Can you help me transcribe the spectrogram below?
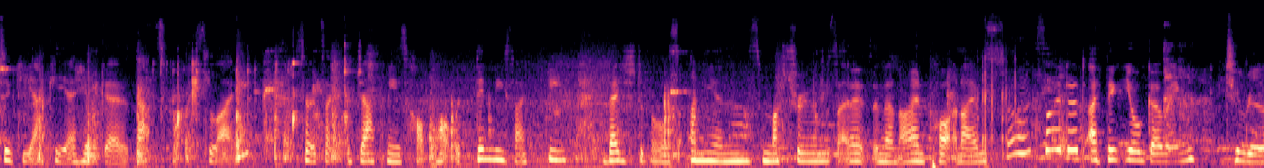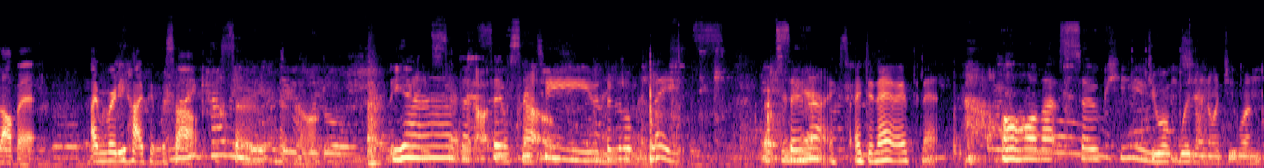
Sukiyaki, here we go. That's what it's like. So it's like a Japanese hot pot with thinly sliced beef, vegetables, onions, mushrooms, and it's in an iron pot. And I am so excited. I think you're going to love it. I'm really hyping this up. so yeah, that's so pretty with the little plates. That's so nice. I don't know, open it. Oh, that's so cute. Do you want wooden or do you want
